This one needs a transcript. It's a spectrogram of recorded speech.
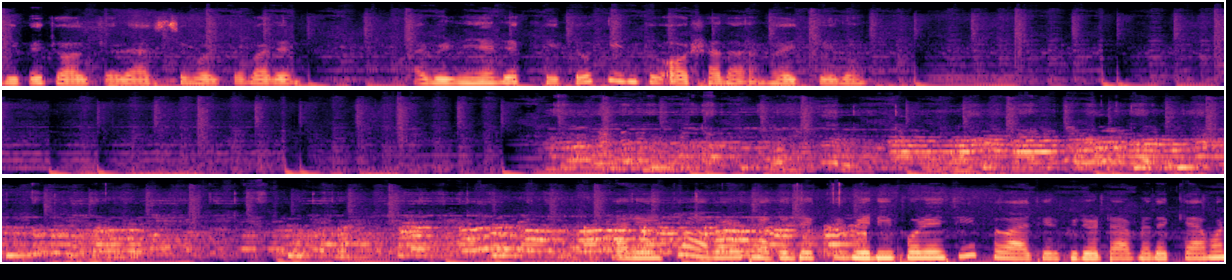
জিভে জল চলে আসছে, বলতে পারেন। আর বিরিয়ানিটা খেতেও কিন্তু অসাধারণ হয়েছিল। আর এই তো আবারও ঠাকুর দেখতে বেরিয়ে পড়েছি। তো আজকের ভিডিওটা আপনাদের কেমন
